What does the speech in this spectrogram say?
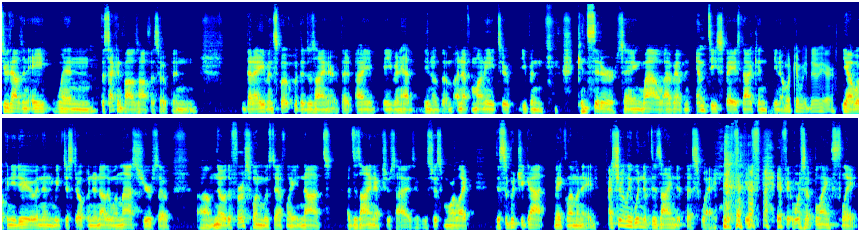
2008 when the second Father's Office opened that I even spoke with the designer that I even had, you know, the, enough money to even consider saying, wow, I have an empty space. Now I can, you know, what can we do here? Yeah. What can you do? And then we just opened another one last year. So, um, no, the first one was definitely not a design exercise. It was just more like, this is what you got, make lemonade. I certainly wouldn't have designed it this way if, if, if, it was a blank slate.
